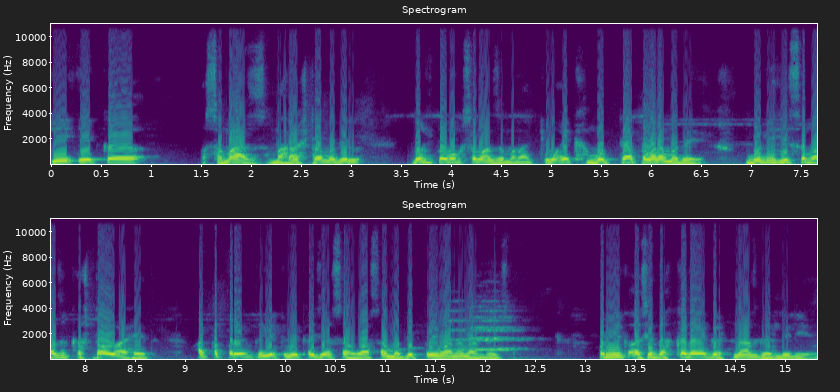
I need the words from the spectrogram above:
की एक समाज महाराष्ट्रामधील दोन प्रमुख समाज म्हणा किंवा एक मोठ्या प्रमाणामध्ये दोन्हीही समाज कष्टाळू आहेत आतापर्यंत एकमेकाच्या सहवासामध्ये प्रेमानं नांदायचे. पण एक अशी धक्कादायक घटना आज घडलेली आहे.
